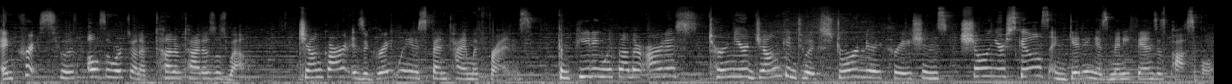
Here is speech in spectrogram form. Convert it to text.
and Chris, who has also worked on a ton of titles as well. Junk art is a great way to spend time with friends. Competing with other artists, turn your junk into extraordinary creations, showing your skills and getting as many fans as possible.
